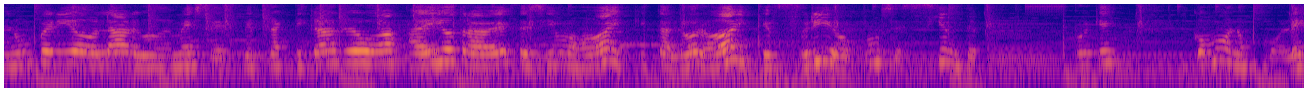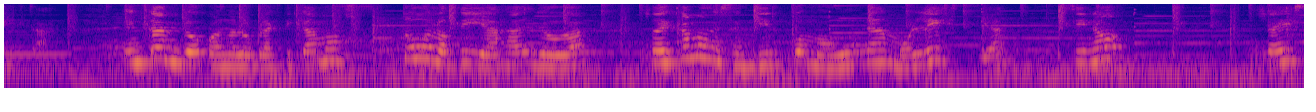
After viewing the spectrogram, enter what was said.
en un periodo largo de meses de practicar yoga, ahí otra vez decimos, ay, qué calor, ay, qué frío, cómo se siente, ¿por qué? ¿Y cómo nos molesta? En cambio, cuando lo practicamos todos los días al yoga, ya dejamos de sentir como una molestia, sino ya es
